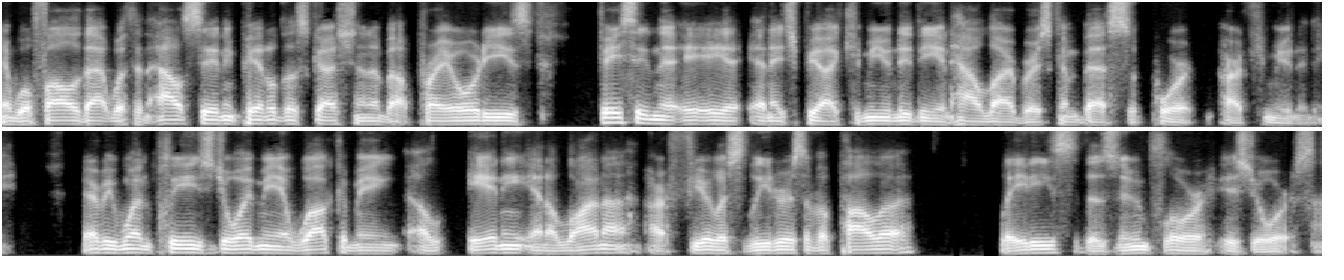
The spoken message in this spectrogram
And we'll follow that with an outstanding panel discussion about priorities facing the NHPI community and how libraries can best support our community. Everyone, please join me in welcoming Annie and Alana, our fearless leaders of APALA. Ladies, the Zoom floor is yours.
